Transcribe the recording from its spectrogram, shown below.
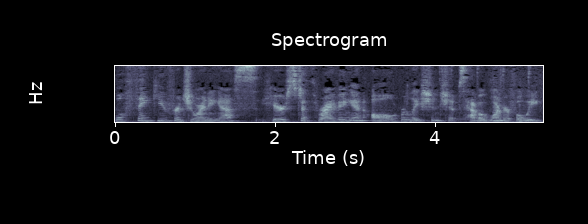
Well, thank you for joining us. Here's to thriving in all relationships. Have a wonderful week.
